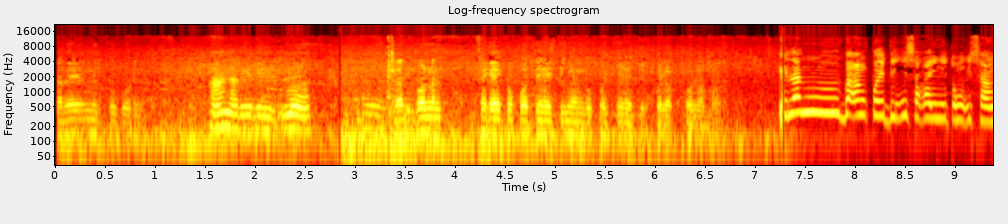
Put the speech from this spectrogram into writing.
Narinig po po rin. Ah, naririnig mo. Lahat po ng sakay ko po, tinitingnan ko po, tinitik ko lang po naman. Ilan ba ang pwedeng isakay nitong isang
